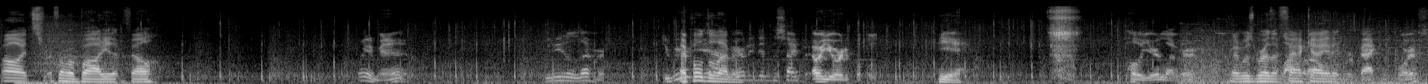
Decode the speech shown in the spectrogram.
Oh, it's from a body that fell. Wait a minute. We need a lever. Did we I pulled the lever. We already did the side. Oh, you already pulled the Yeah. pull your lever. That was where the Flop fat guy that, back and forth.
